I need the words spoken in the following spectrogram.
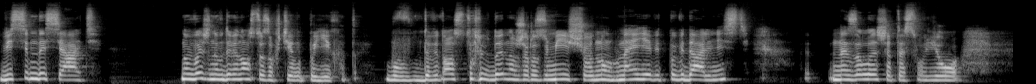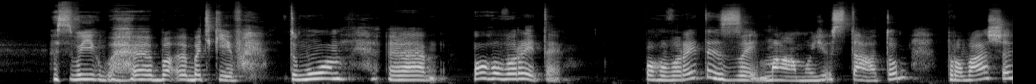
80. Ну, ви ж не в 90 захотіли поїхати. Бо в 90 людина вже розуміє, що ну, в неї є відповідальність не залишити свою своїх е, батьків. Тому е, поговорити, поговорити з мамою, з татом про ваше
